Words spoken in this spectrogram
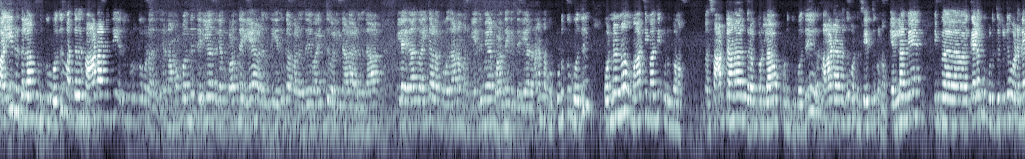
பயிர் இதெல்லாம் கொடுக்கும்போது மற்றது ஹார்டானது எதுவும் கொடுக்கக்கூடாது. நமக்கு வந்து தெரியாதுல்ல குழந்தை ஏன் அழுகுது? எதுக்காக அழுகுது? வயிற்று வலினால அழுகுதா? இல்ல ஏதாவது வயிற்றால போகுதா? நமக்கு எதுவுமே குழந்தைக்கு தெரியாதனால நம்ம கொடுக்கும்போது ஒன்னொன்னும் மாத்தி மாத்தி கொடுக்கணும். சாப்பிட்டானா இருக்கிற பொருளா கொடுக்கும்போது ஹார்டானது ஒன்று சேர்த்துக்கணும். எல்லாமே இப்ப கிழங்கு கொடுத்துக்கிட்டு உடனே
